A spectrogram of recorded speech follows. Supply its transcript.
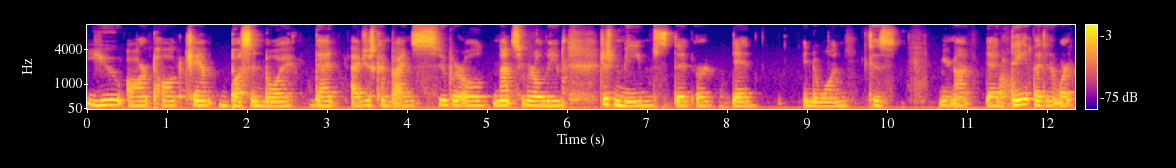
you are Pog Champ Bussin' Boy that I just combined super old, not super old memes, just memes that are dead into one because you're not dead. Dang it, that didn't work.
